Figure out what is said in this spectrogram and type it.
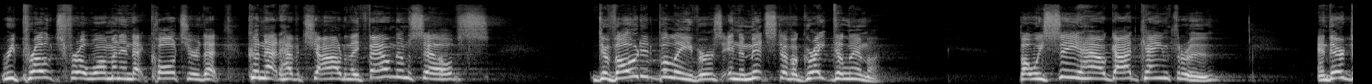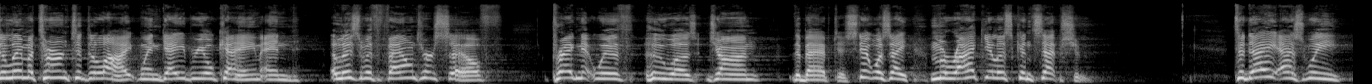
reproach for a woman in that culture that could not have a child. And they found themselves devoted believers in the midst of a great dilemma. But we see how God came through and their dilemma turned to delight when Gabriel came and Elizabeth found herself pregnant with who was John the Baptist. It was a miraculous conception. Today, as we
